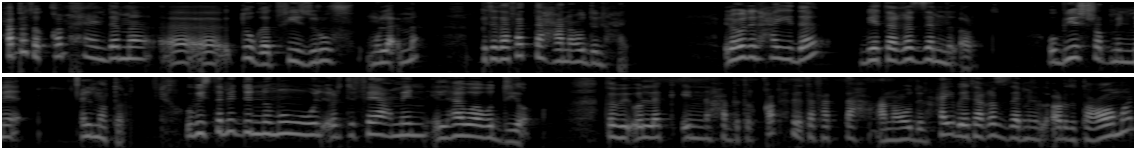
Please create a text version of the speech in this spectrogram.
حبة القمح عندما آه، آه، توجد في ظروف ملائمة بتتفتح عن عود حي. العود الحي ده بيتغذى من الأرض وبيشرب من ماء المطر وبيستمد النمو والارتفاع من الهواء والضياء. فبيقول لك إن حبة القمح بتتفتح عن عود حي بيتغذى من الأرض طعاما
